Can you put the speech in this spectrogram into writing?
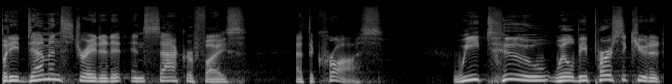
but he demonstrated it in sacrifice at the cross. We too will be persecuted,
